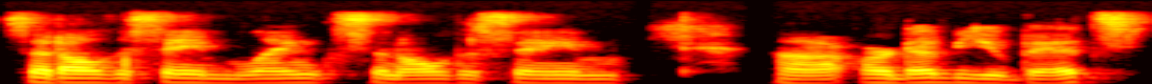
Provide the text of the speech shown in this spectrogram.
set all the same lengths and all the same uh, RW bits.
